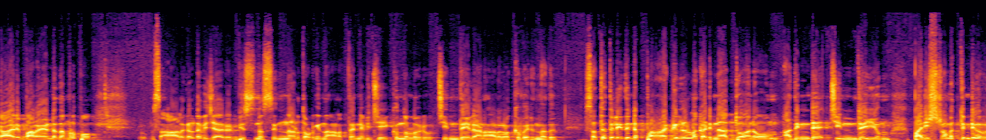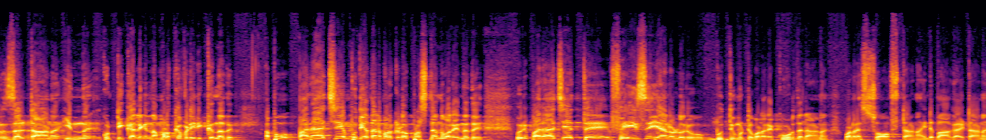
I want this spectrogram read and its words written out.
കാര്യം പറയേണ്ടത്? നമ്മളിപ്പോൾ ആളുകളുടെ വിചാരം ഒരു ബിസിനസ് ഇന്നാണ് തുടങ്ങി നാളെ തന്നെ വിജയിക്കും എന്നുള്ള ഒരു ചിന്തയിലാണ് ആളുകളൊക്കെ വരുന്നത്. സത്യത്തിൽ ഇതിന്റെ പിറകിലുള്ള കഠിനാധ്വാനവും അതിന്റെ ചിന്തയും പരിശ്രമത്തിന്റെ റിസൾട്ടാണ് ഇന്ന് കുട്ടിക്ക് അല്ലെങ്കിൽ നമ്മളൊക്കെ ഇവിടെ ഇരിക്കുന്നത്. അപ്പോൾ പരാജയം പുതിയ തലമുറക്കുള്ള പ്രശ്നം എന്ന് പറയുന്നത് ഒരു പരാജയത്തെ ഫേസ് ചെയ്യാനുള്ളൊരു ബുദ്ധിമുട്ട് വളരെ കൂടുതലാണ് വളരെ സോഫ്റ്റാണ് അതിന്റെ ഭാഗമായിട്ടാണ്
